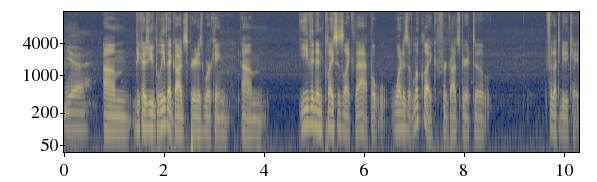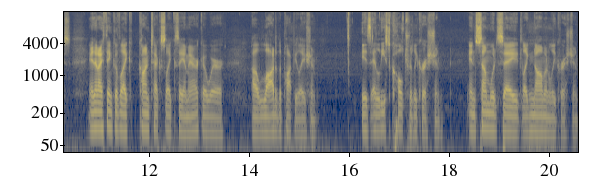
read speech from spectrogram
Yeah. Um, because you believe that God's spirit is working, um, even in places like that. But what does it look like for God's spirit to for that to be the case? And then I think of like contexts like say America, where a lot of the population is at least culturally Christian, and some would say like nominally Christian.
